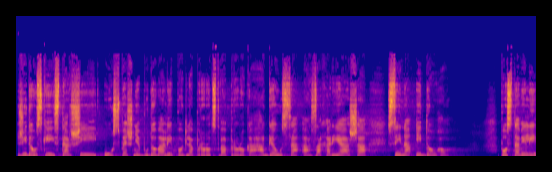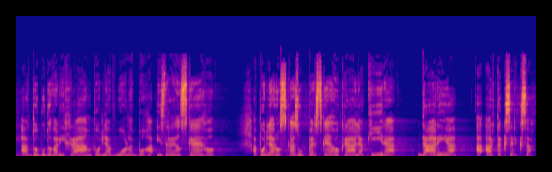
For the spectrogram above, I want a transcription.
Židovskí starší úspešne budovali podľa proroctva proroka Hageusa a Zachariáša, syna Idovho. Postavili a dobudovali chrám podľa vôle Boha Izraelského a podľa rozkazu perského kráľa Kýra, Dária a Artaxerxa.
